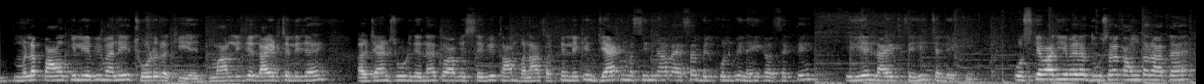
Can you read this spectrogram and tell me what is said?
मतलब पाँव के लिए भी मैंने ये छोड़ रखी है। मान लीजिए लाइट चली जाए, अर्जेंट सूट देना है तो आप इससे भी काम बना सकते हैं, लेकिन जैक मशीन में आप ऐसा बिल्कुल भी नहीं कर सकते ये लाइट से ही चलेगी। उसके बाद ये मेरा दूसरा काउंटर आता है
